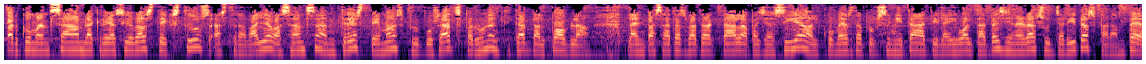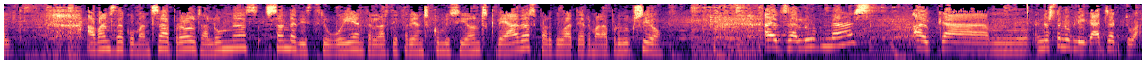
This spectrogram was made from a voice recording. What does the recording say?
Per començar amb la creació dels textos, es treballa basant-se en tres temes proposats per una entitat del poble. L'any passat es va tractar la pagesia, el comerç de proximitat i la igualtat de gènere suggerides per Empelt. Abans de començar, però, els alumnes s'han de distribuir entre les diferents comissions creades per dur a terme la producció. Els alumnes el que mm, no estan obligats a actuar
